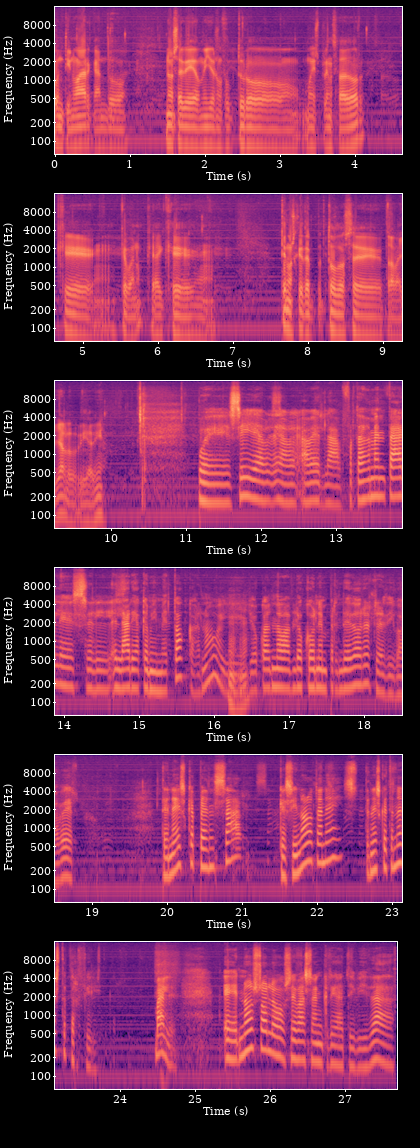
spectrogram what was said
continuar cando non se ve o mellor un futuro moi esperanzador que, que bueno, que hai que temos que todos eh, traballalo día a día. Pues sí, a, a- a ver, la fortaleza mental es el, el área que a mí me toca, ¿no? Y yo cuando hablo con emprendedores les digo, a ver, tenéis que pensar que si no lo tenéis, tenéis que tener este perfil. Vale. Eh, no solo se basa en creatividad,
